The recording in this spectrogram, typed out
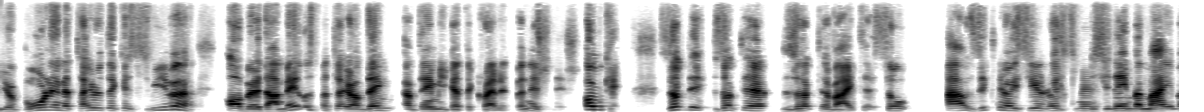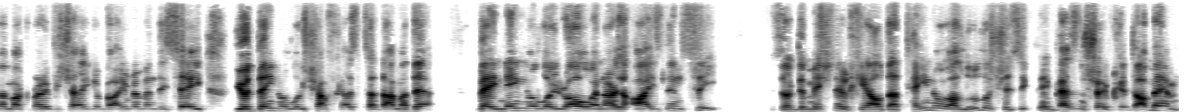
You're born in a Torah de Kesviva, aber da Melis Bater of them of them you get the credit. Benishnish. Okay. Zok zok zok weiter. So our Zikno is here, and they say, Yodeinu lo shafchas tzadam and our eyes didn't see. Zog the Mishnah Chial Datenu Alula Shezikne Bezen Shoiv Chedamem.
